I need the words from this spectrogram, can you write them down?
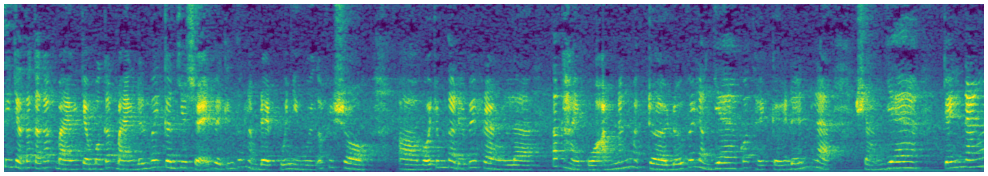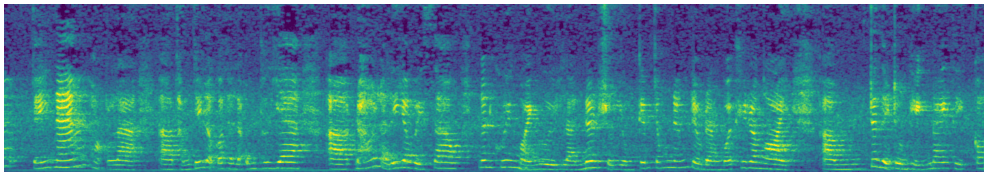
Xin chào tất cả các bạn, chào mừng các bạn đến với kênh chia sẻ về kiến thức làm đẹp của Nhị Nguyễn Official. À, Mỗi chúng ta đều biết rằng là tác hại của ánh nắng mặt trời đối với làn da có thể kể đến là sạm da, cháy nắng, cháy nám hoặc là à, thậm chí là có thể là ung thư da à, đó là lý do vì sao nên khuyên mọi người là nên sử dụng kem chống nắng đều đặn mỗi khi ra ngoài. À, trên thị trường hiện nay thì có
